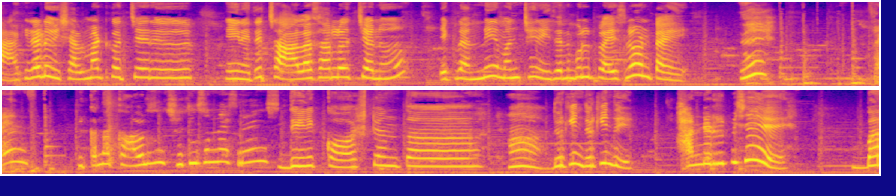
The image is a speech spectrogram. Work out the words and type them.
కాకినాడ విశాల్ మార్ట్కి వచ్చారు? నేనైతే చాలా సార్లు వచ్చాను. ఇక్కడ అన్ని మంచి రీజనబుల్ ప్రైస్లో ఉంటాయి. ఫ్రెండ్స్ ఇక్కడ నాకు కావాల్సిన షటిల్స్ ఉన్నాయి ఫ్రెండ్స్ దీనికి కాస్ట్ ఎంత? దొరికింది దొరికింది. హండ్రెడ్ రూపీసే? బా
